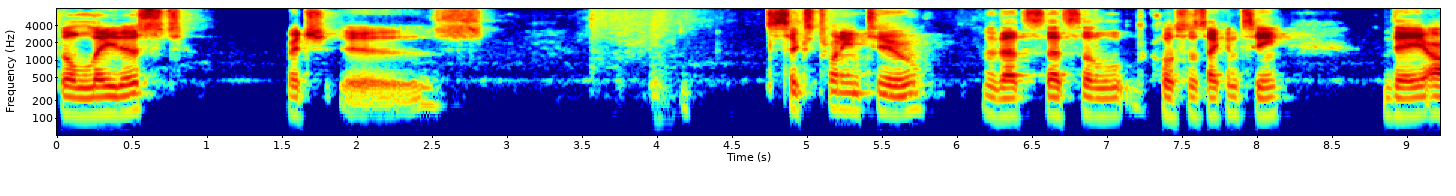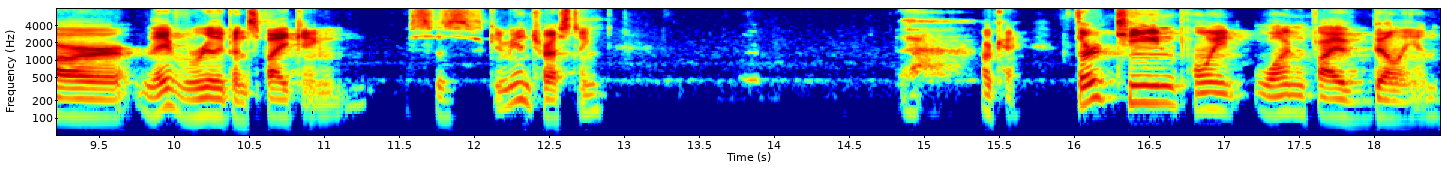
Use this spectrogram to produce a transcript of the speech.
the latest, which is 622. That's that's the closest I can see. They are they've really been spiking. This is gonna be interesting. Okay. 13.15 billion.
